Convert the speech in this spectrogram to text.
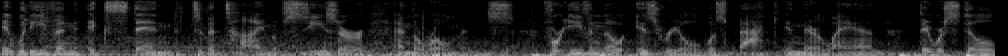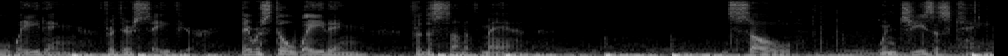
It would even extend to the time of Caesar and the Romans. For even though Israel was back in their land, they were still waiting for their Savior. They were still waiting for the Son of Man. And so, when Jesus came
